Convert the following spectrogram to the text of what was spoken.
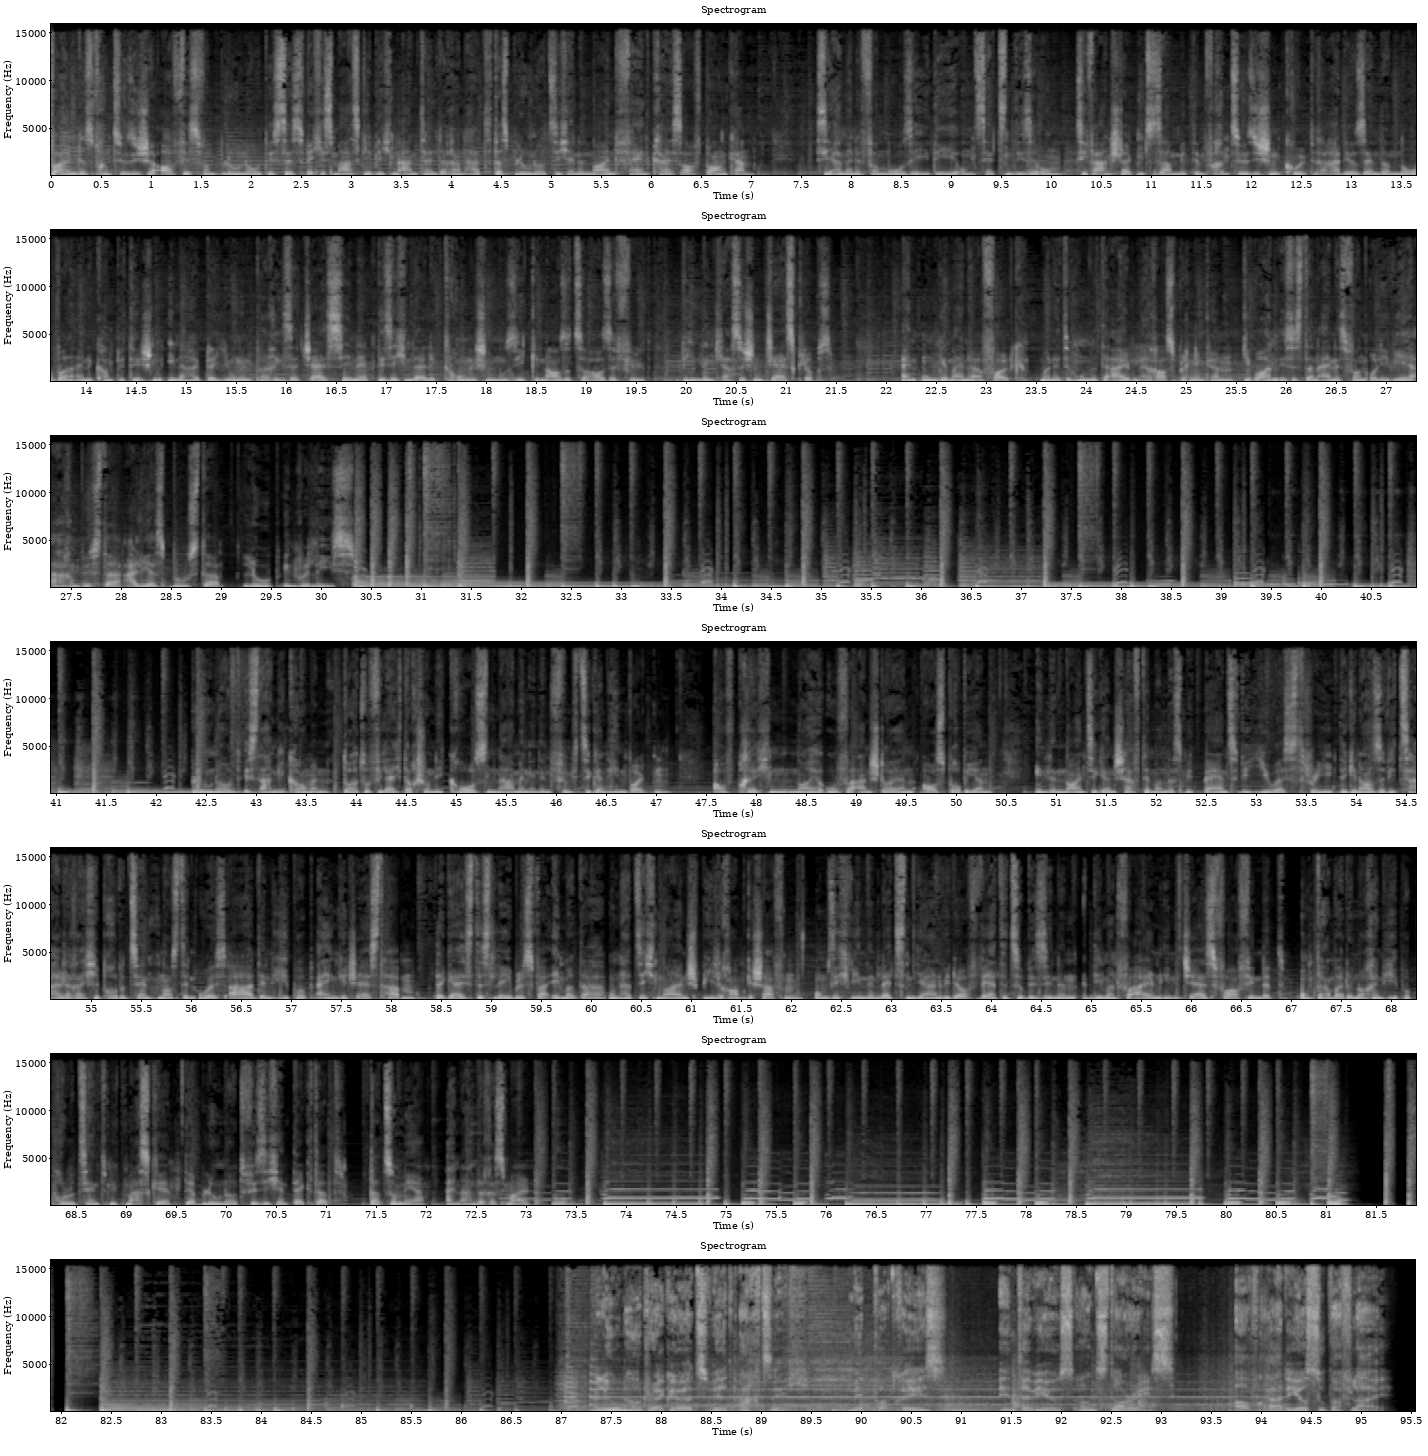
Vor allem das französische Office von Blue Note ist es, welches maßgeblichen Anteil daran hat, dass Blue Note sich einen neuen Fankreis aufbauen kann. Sie haben eine famose Idee und setzen diese um. Sie veranstalten zusammen mit dem französischen Kultradiosender Nova eine Competition innerhalb der jungen Pariser Jazzszene, die sich in der elektronischen Musik genauso zu Hause fühlt wie in den klassischen Jazzclubs. Ein ungemeiner Erfolg. Man hätte hunderte Alben herausbringen können. Geworden ist es dann eines von Olivier Armbüster alias Booster, Loop in Release. Blue Note ist angekommen, dort wo vielleicht auch schon die großen Namen in den 50ern hin wollten. Aufbrechen, neue Ufer ansteuern, ausprobieren. In den 90ern schaffte man das mit Bands wie US3, die genauso wie zahlreiche Produzenten aus den USA den Hip-Hop eingejazzt haben. Der Geist des Labels war immer da und hat sich neuen Spielraum geschaffen, um sich wie in den letzten Jahren wieder auf Werte zu besinnen, die man vor allem im Jazz vorfindet. Und dann war da noch ein Hip-Hop-Produzent mit Maske, der Blue Note für sich entdeckt hat. Dazu mehr ein anderes Mal. Blue Note Records wird 80 mit Porträts, Interviews und Stories auf Radio Superfly.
